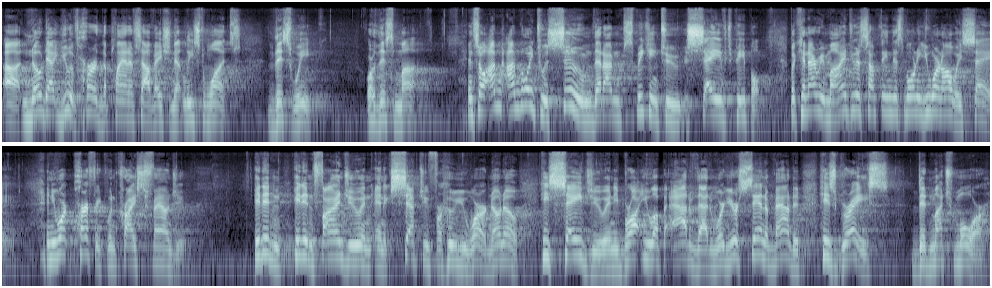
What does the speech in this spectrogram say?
uh, no doubt you have heard the plan of salvation at least once this week or this month. And so I'm, I'm going to assume that I'm speaking to saved people. But can I remind you of something this morning? You weren't always saved, and you weren't perfect when Christ found you. He didn't, he didn't find you and, and accept you for who you were. No, no. He saved you and He brought you up out of that. Where your sin abounded, His grace did much more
